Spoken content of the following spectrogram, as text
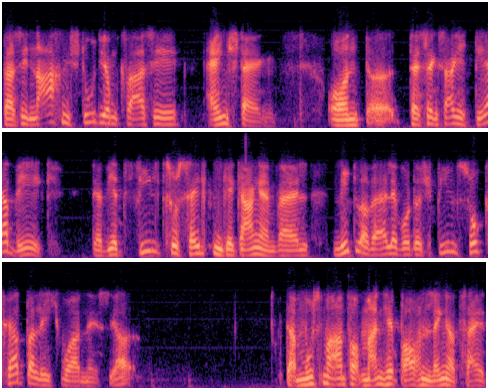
dass sie nach dem Studium quasi einsteigen. Und äh, deswegen sage ich, der Weg, der wird viel zu selten gegangen, weil mittlerweile, wo das Spiel so körperlich worden ist, ja, da muss man einfach, manche brauchen länger Zeit.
